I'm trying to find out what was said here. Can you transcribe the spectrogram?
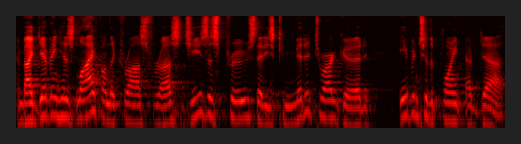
And by giving his life on the cross for us, Jesus proves that he's committed to our good, even to the point of death.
